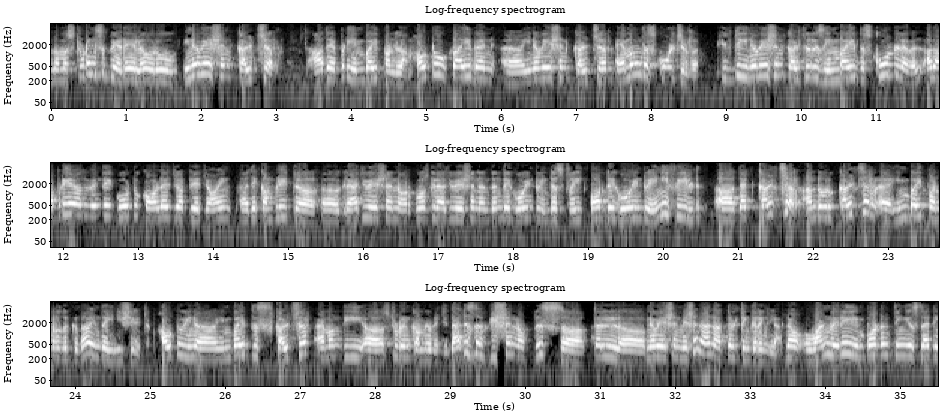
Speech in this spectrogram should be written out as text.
நம்ம ஸ்டூடெண்ட்ஸுக்கு இடையில ஒரு இனோவேஷன் கல்ச்சர் அதை எப்படி இம்பை பண்ணலாம் how to imbibe and innovation culture among the school children if the innovation culture is imbibed the school level அது அப்படியே அது when they go to college or they join uh, they complete uh, uh, graduation or post graduation and then they go into industry or they go into any field uh, that culture அந்த ஒரு culture uh, imbibe பண்றதுக்கு தான் இந்த initiative how to in, uh, imbibe this culture among the uh, student community that is the vision of this uh, Atal uh, innovation mission and Atal tinkering lab now one very important thing is that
